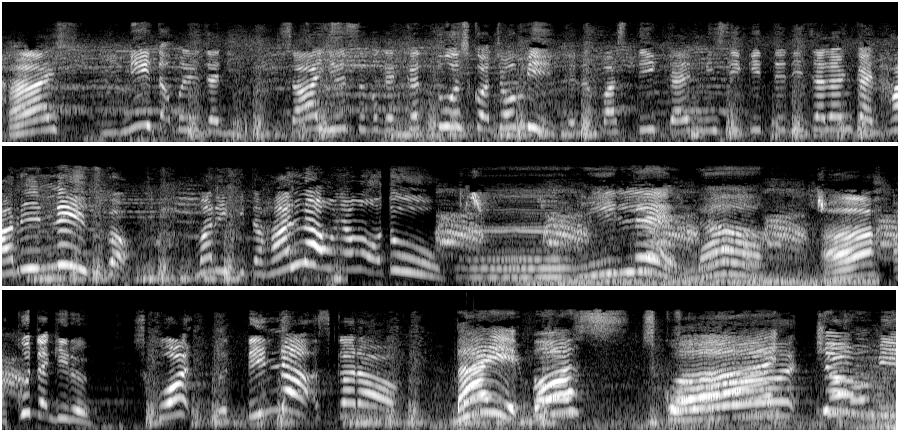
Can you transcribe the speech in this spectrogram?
Hai, ini tak boleh jadi. Saya sebagai ketua skuad combi kena pastikan misi kita dijalankan hari ini juga. Mari kita halau nyamuk tu. Uh, relax lah. Ah, aku tak kira. Skuad bertindak sekarang. Baik, bos. Squad. combi.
